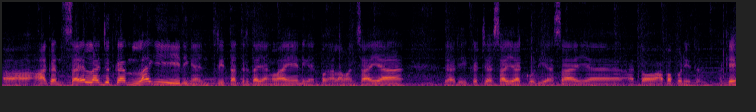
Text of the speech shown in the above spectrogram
uh, akan saya lanjutkan lagi dengan cerita-cerita yang lain, dengan pengalaman saya, dari kerja saya, kuliah saya, atau apa pun itu. Oke, okay?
